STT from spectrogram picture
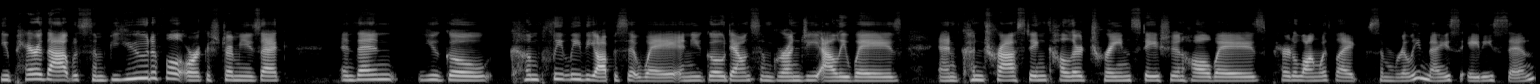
you pair that with some beautiful orchestra music and then you go completely the opposite way and you go down some grungy alleyways and contrasting colored train station hallways paired along with like some really nice 80s synth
